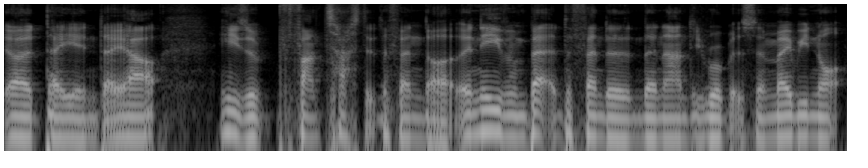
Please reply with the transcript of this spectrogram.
uh, day in day out, he's a fantastic defender, an even better defender than Andy Robertson. Maybe not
